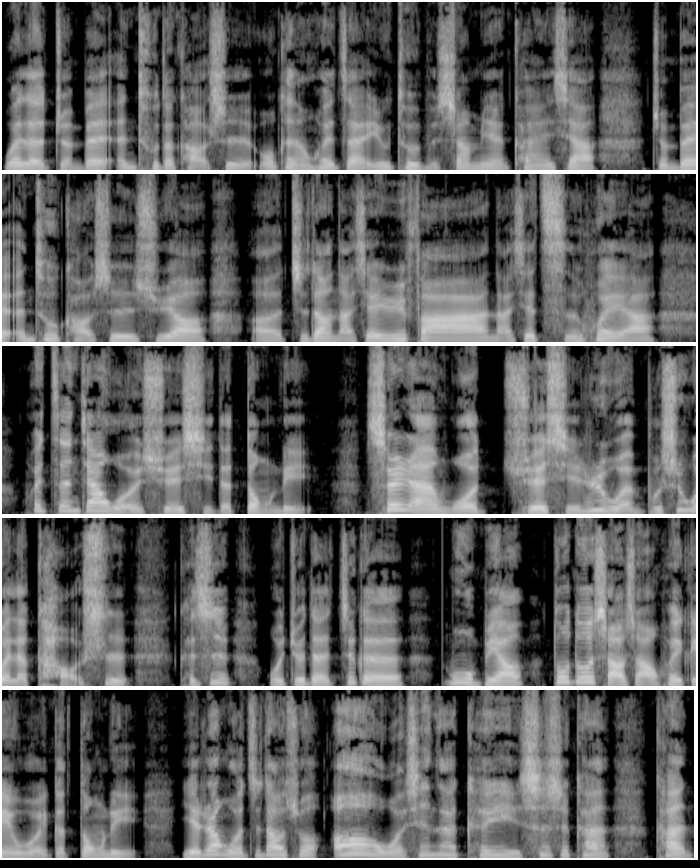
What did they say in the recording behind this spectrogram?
为了准备 N2 的考试，我可能会在 YouTube 上面看一下准备 N2 考试需要呃知道哪些语法啊，哪些词汇啊，会增加我学习的动力。虽然我学习日文不是为了考试，可是我觉得这个目标多多少少会给我一个动力，也让我知道说哦，我现在可以试试看看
